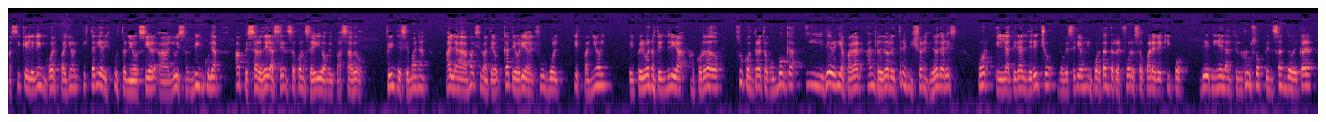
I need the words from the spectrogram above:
así que el elenco español estaría dispuesto a negociar a Luis Advíncula a pesar del ascenso conseguido el pasado fin de semana a la máxima categoría del fútbol español. El peruano tendría acordado su contrato con Boca y debería pagar alrededor de 3 millones de dólares por el lateral derecho, lo que sería un importante refuerzo para el equipo de Miguel Ángel Russo, pensando de cara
